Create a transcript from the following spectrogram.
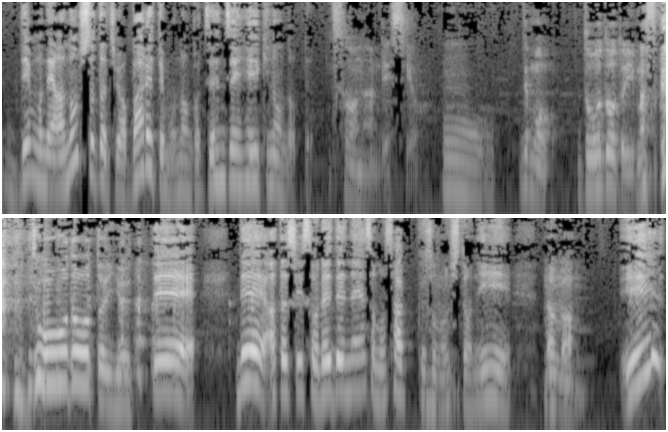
でもね、あの人たちはバレてもなんか全然平気なんだって。そうなんですよ。うん。でも堂々と言いますか。堂々と言って、で、私それでね、そのサックスの人に、なんか、うん。え弾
